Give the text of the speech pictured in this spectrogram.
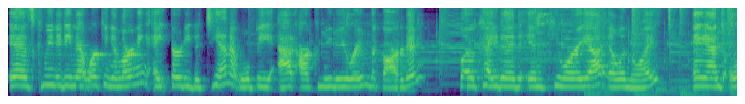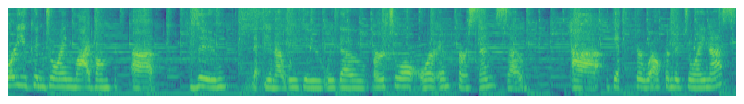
is community networking and learning, 8:30 to 10. It will be at our community room, the Garden, located in Peoria, Illinois. And or you can join live on uh, Zoom. You know, we do we go virtual or in person. So uh, again, you're welcome to join us.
